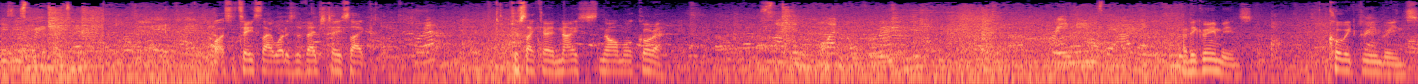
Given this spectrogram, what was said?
This is pretty good. What's it taste like? What does the veg taste like? Curry. Just like a nice normal curry. It's like a lentil curry. Green beans they are, think. Are they green beans? Curried green beans.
